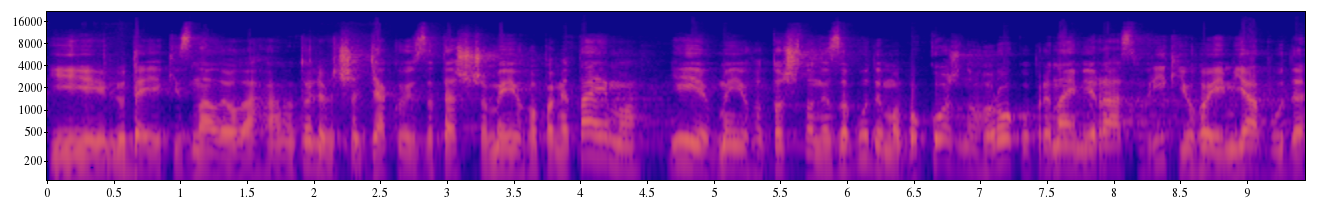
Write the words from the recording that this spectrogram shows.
і людей, які знали Олега Анатолійовича, дякую за те, що ми його пам'ятаємо, і ми його точно не забудемо, бо кожного року, принаймні раз в рік, його ім'я буде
